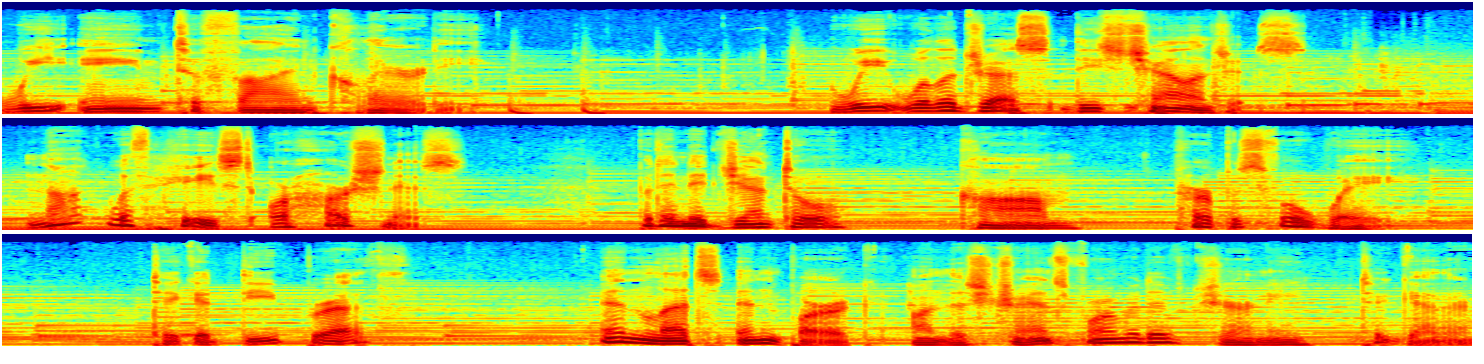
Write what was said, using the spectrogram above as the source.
we aim to find clarity. We will address these challenges, not with haste or harshness, but in a gentle, calm, purposeful way. Take a deep breath and let's embark on this transformative journey together.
